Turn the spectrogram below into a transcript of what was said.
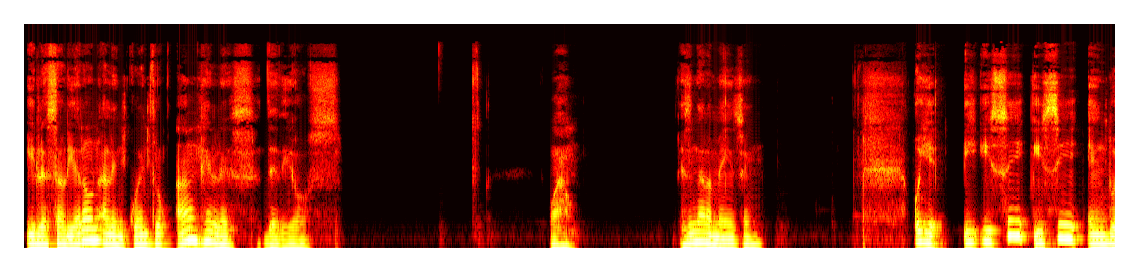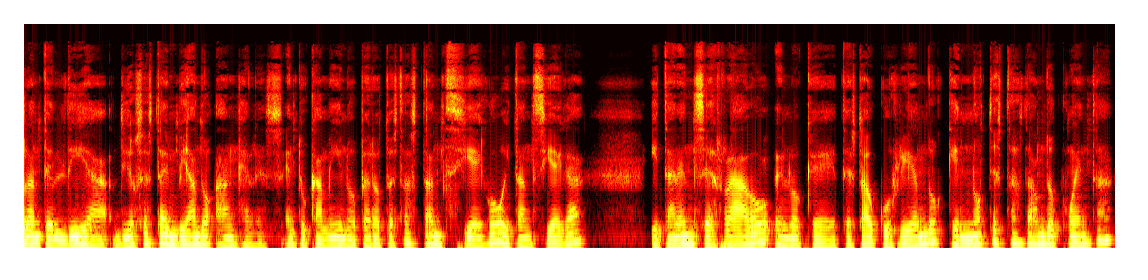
y le salieron al encuentro ángeles de Dios. Wow. Isn't that amazing? Oye, Y, y y sí, en, durante el día Dios está enviando ángeles en tu camino, pero tú estás tan ciego y tan ciega y tan encerrado en lo que te está ocurriendo que no te estás dando cuenta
